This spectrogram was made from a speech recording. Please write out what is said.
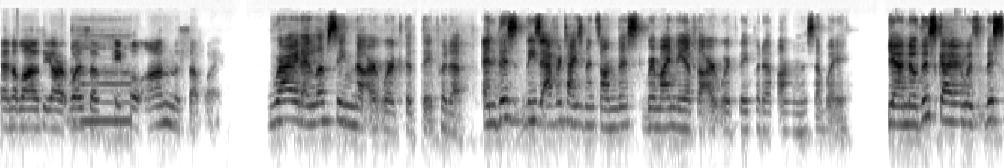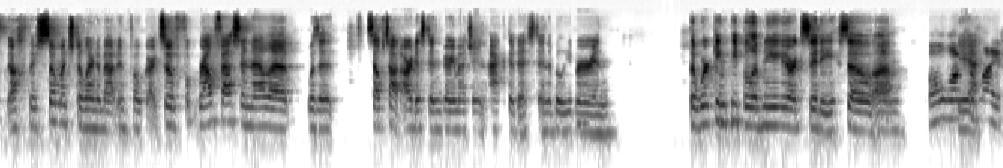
And a lot of the art was of Ah. people on the subway. Right, I love seeing the artwork that they put up. And this these advertisements on this remind me of the artwork they put up on the subway. Yeah, no, this guy was this oh, there's so much to learn about in folk art. So F- Ralph Fasanella was a self-taught artist and very much an activist and a believer in the working people of New York City. So um All walks Yeah. of life.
